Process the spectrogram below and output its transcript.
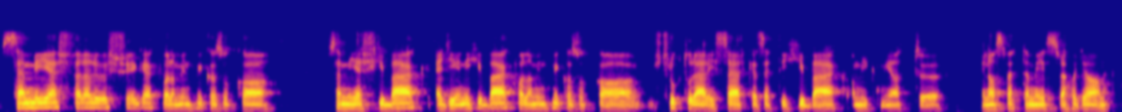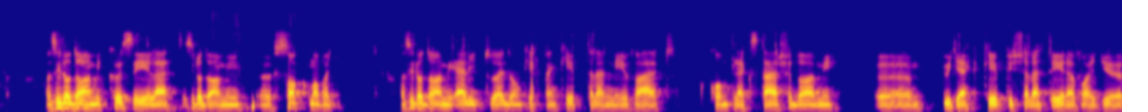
személyes felelősségek, valamint mik azok a személyes hibák, egyéni hibák, valamint mik azok a strukturális szerkezeti hibák, amik miatt én azt vettem észre, hogy a, az irodalmi közélet, az irodalmi szakma, vagy az irodalmi elit tulajdonképpen képtelenné vált komplex társadalmi ö, ügyek képviseletére, vagy, ö,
